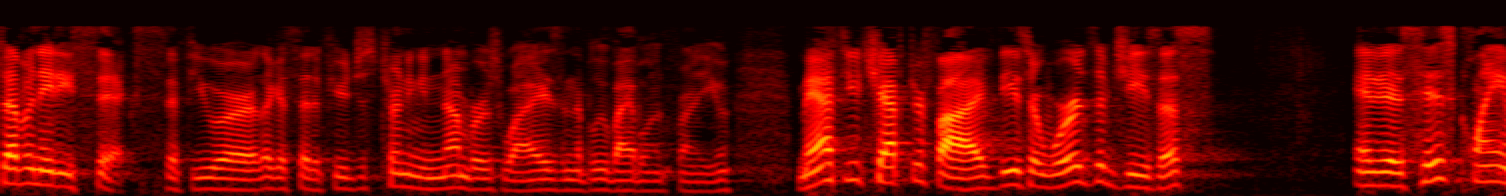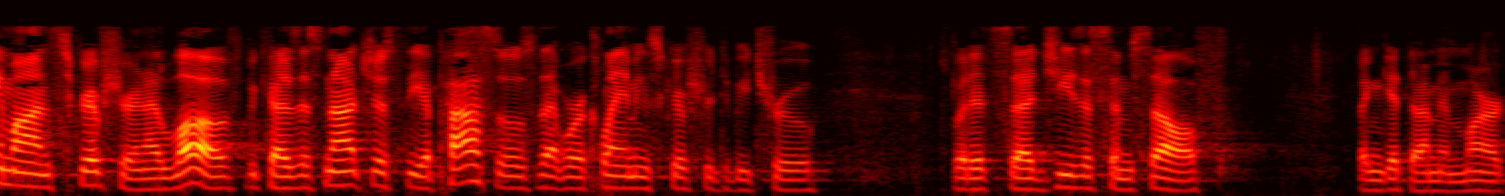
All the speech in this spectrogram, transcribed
786. If you are, like I said, if you're just turning in numbers wise in the blue Bible in front of you. Matthew chapter 5. These are words of Jesus. And it is his claim on Scripture. And I love because it's not just the apostles that were claiming Scripture to be true, but it's uh, Jesus himself. If I can get there, I'm in Mark.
